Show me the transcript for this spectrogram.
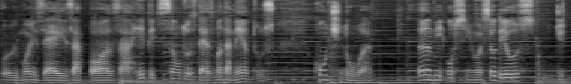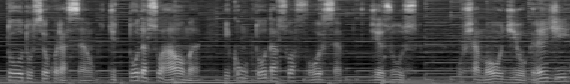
por Moisés após a repetição dos Dez Mandamentos, continua: Ame o Senhor seu Deus de todo o seu coração, de toda a sua alma e com toda a sua força. Jesus o chamou de o grande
